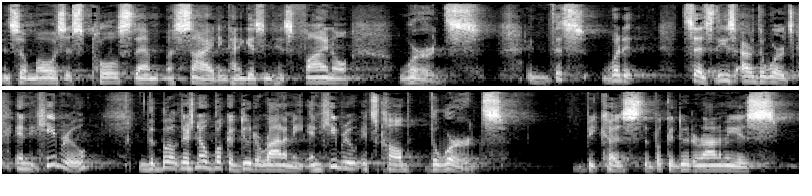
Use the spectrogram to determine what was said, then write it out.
And so Moses pulls them aside and kind of gives them his final words. This what it says. These are the words. In Hebrew, the book, there's no book of Deuteronomy. In Hebrew, it's called the words. Because the book of Deuteronomy is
